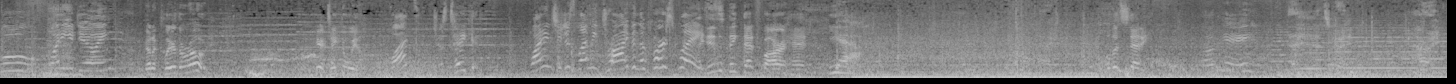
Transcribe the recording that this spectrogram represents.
Ooh, what are you doing? I'm gonna clear the road. Here, take the wheel. What? Just take it. Why didn't you just let me drive in the first place? I didn't think that far ahead. Yeah. Hold it steady. Okay. That's good. All right.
